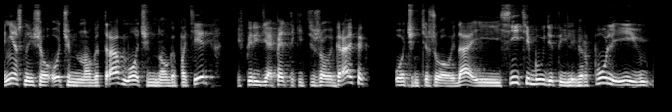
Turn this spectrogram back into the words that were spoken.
Конечно, еще очень много травм, очень много потерь. И впереди опять-таки тяжелый график. Очень тяжелый, да. И Сити будет, и Ливерпуль, и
